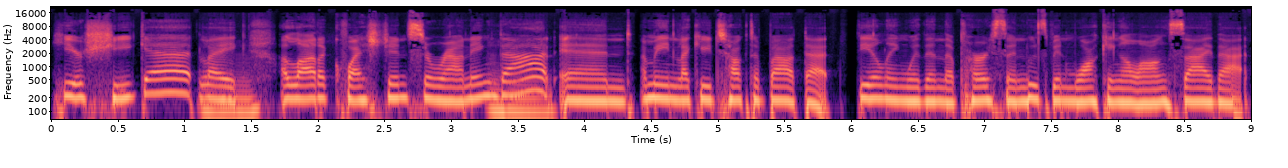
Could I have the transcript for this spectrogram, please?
he or she get like mm-hmm. a lot of questions surrounding mm-hmm. that and i mean like you talked about that feeling within the person who's been walking alongside that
